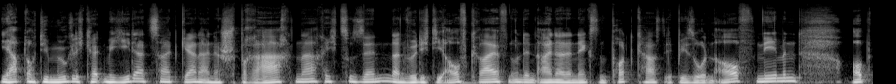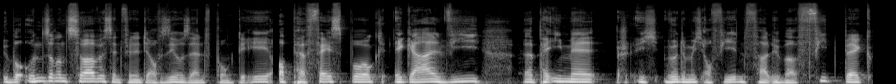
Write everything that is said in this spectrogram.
Ihr habt auch die Möglichkeit, mir jederzeit gerne eine Sprachnachricht zu senden. Dann würde ich die aufgreifen und in einer der nächsten Podcast-Episoden aufnehmen. Ob über unseren Service, den findet ihr auf seosenf.de, ob per Facebook, egal wie, äh, per E-Mail. Ich würde mich auf jeden Fall über Feedback,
